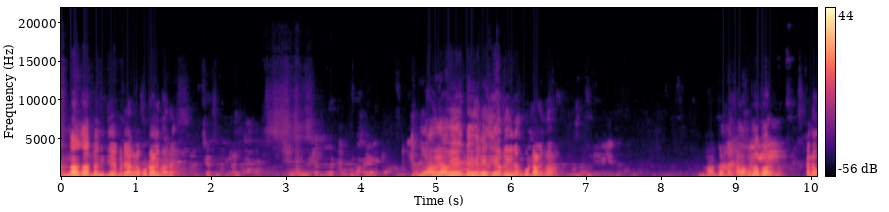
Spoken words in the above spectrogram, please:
நல்லா தான் இருக்குது எங்கடைய அங்கே கூட்டாளி மாதிரி இங்கே அவே அவே இந்த வேலையை செய்ய நாங்கள் கூட்டாளி மாதிரி ஆக்கள்கிட்ட கலந்துல பாருங்கள் ஹலோ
